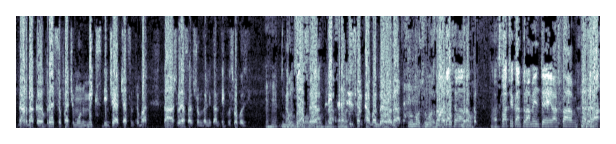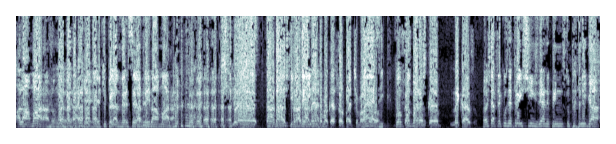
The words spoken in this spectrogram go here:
Dar dacă vreți să facem un mix din ceea ce ați întrebat, da, aș vrea să ajung în Liga 1 cu slobozia. Uh-huh. Bun, bravo, bravo, bravo, bravo, da. Frumos, frumos, da, da, bravo. Ați face cantonamente asta la, la Amara, domnule Echipele adverse ar veni la Amara. da, da, știi, tratamentul măcar să-l facem acolo. zic. Fotbalul că nu cazul. Ăștia trecut de 35 de ani prin Superliga,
